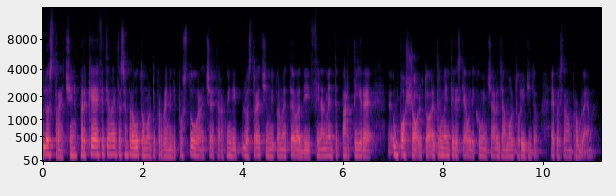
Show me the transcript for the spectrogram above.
lo stretching, perché effettivamente ho sempre avuto molti problemi di postura, eccetera, quindi lo stretching mi permetteva di finalmente partire eh, un po' sciolto, altrimenti rischiavo di cominciare già molto rigido e questo era un problema.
